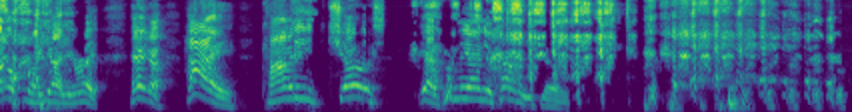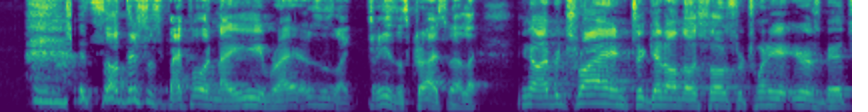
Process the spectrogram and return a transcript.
Oh my God, you're right. Hang on. Hi, comedy shows. Yeah, put me on your comedy shows. It's so disrespectful and naive, right? This is like Jesus Christ, man. Like, you know, I've been trying to get on those shows for 28 years, bitch.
